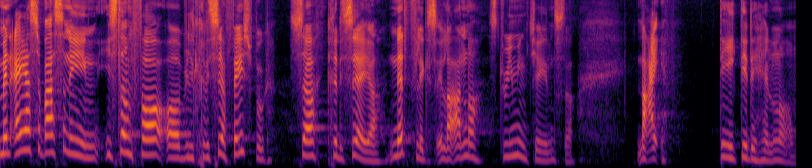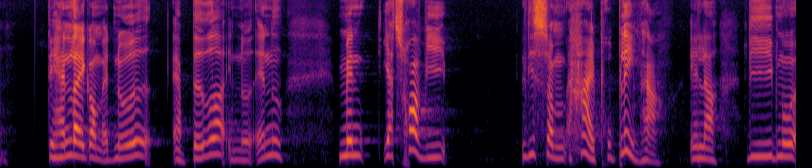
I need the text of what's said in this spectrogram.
Men er jeg så bare sådan en, i stedet for at ville kritisere Facebook, så kritiserer jeg Netflix eller andre streamingtjenester? Nej, det er ikke det, det handler om. Det handler ikke om, at noget er bedre end noget andet. Men jeg tror, vi ligesom har et problem her. Eller vi må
